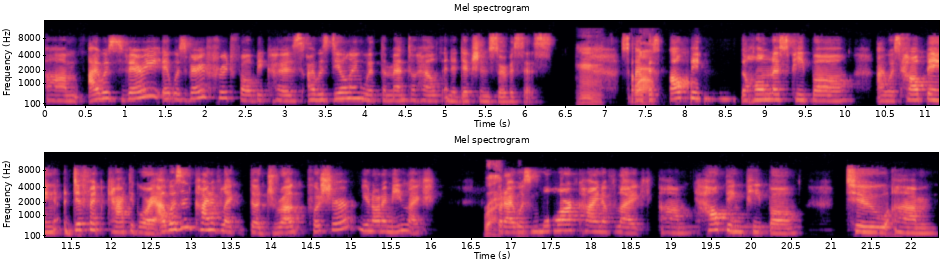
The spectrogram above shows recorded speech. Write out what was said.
um, I was very, it was very fruitful because I was dealing with the mental health and addiction services. Mm, so wow. I was helping the homeless people. I was helping a different category. I wasn't kind of like the drug pusher, you know what I mean? Like Right. But I was more kind of like um, helping people to um,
